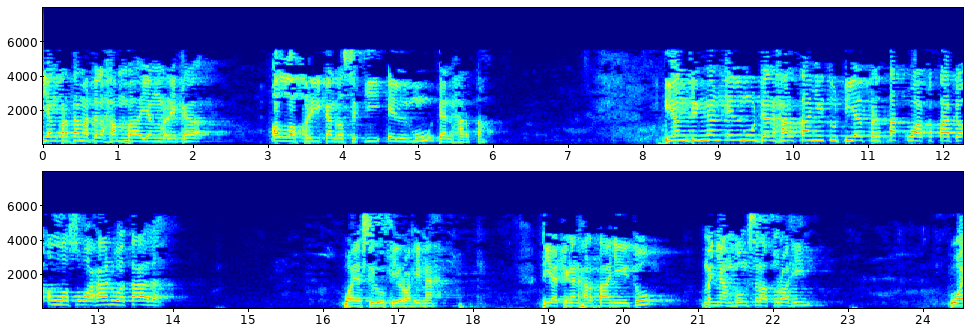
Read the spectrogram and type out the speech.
Yang pertama adalah hamba yang mereka. Allah berikan rezeki ilmu dan harta yang dengan ilmu dan hartanya itu dia bertakwa kepada Allah Subhanahu wa taala. Wa yasilu fi rahimah. Dia dengan hartanya itu menyambung silaturahim. Wa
